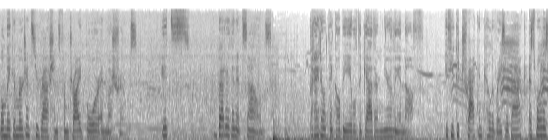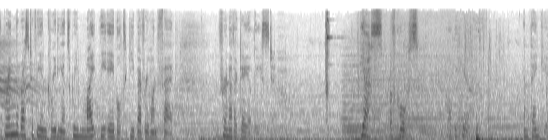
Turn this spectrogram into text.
We'll make emergency rations from dried boar and mushrooms. It's better than it sounds, but I don't think I'll be able to gather nearly enough. If you could track and kill a razorback, as well as bring the rest of the ingredients, we might be able to keep everyone fed. For another day at least. Yes, of course. I'll be here. And thank you.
